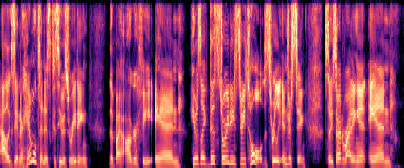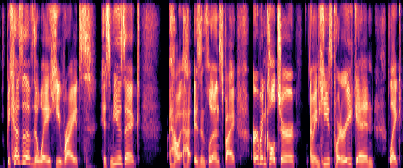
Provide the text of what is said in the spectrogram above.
Alexander Hamilton, is because he was reading the biography and he was like this story needs to be told it's really interesting so he started writing it and because of the way he writes his music how it ha- is influenced by urban culture. I mean he's puerto rican. Like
